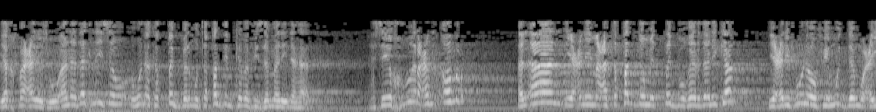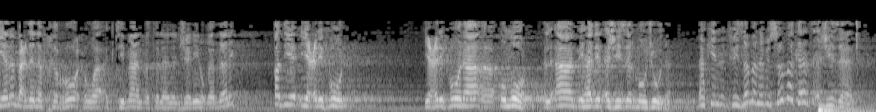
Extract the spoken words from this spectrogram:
يخفى على الناس. وأنا ذاك ليس هناك الطب المتقدم كما في زماننا هذا. سيخبر عن أمر الآن يعني مع تقدم الطب وغير ذلك يعرفونه في مدة معينة بعد نفخ الروح واكتمال مثلا الجنين وغير ذلك. قد يعرفون يعرفون أمور الآن بهذه الأجهزة الموجودة. لكن في زمن النبي صلى الله عليه وسلم ما كانت الأجهزة هذه.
